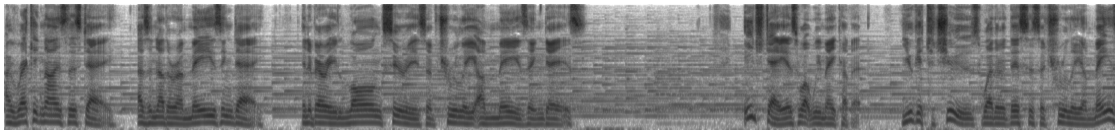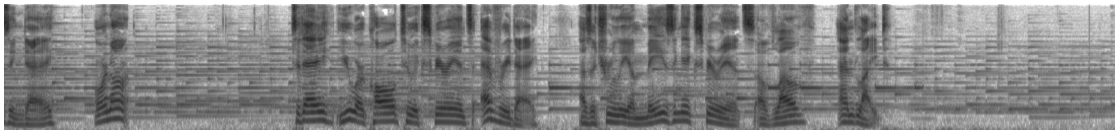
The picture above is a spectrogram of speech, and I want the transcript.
I recognize this day as another amazing day in a very long series of truly amazing days. Each day is what we make of it. You get to choose whether this is a truly amazing day or not. Today, you are called to experience every day as a truly amazing experience of love and light.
